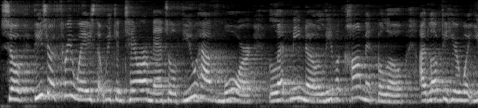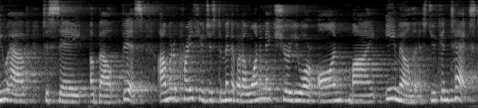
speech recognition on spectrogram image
So these are three ways that we can tear our mantle. If you have more, let me know. Leave a comment below. I'd love to hear what you have to say about this. I'm going to pray for you just a minute, but I want to make sure you are on my email list. You can text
